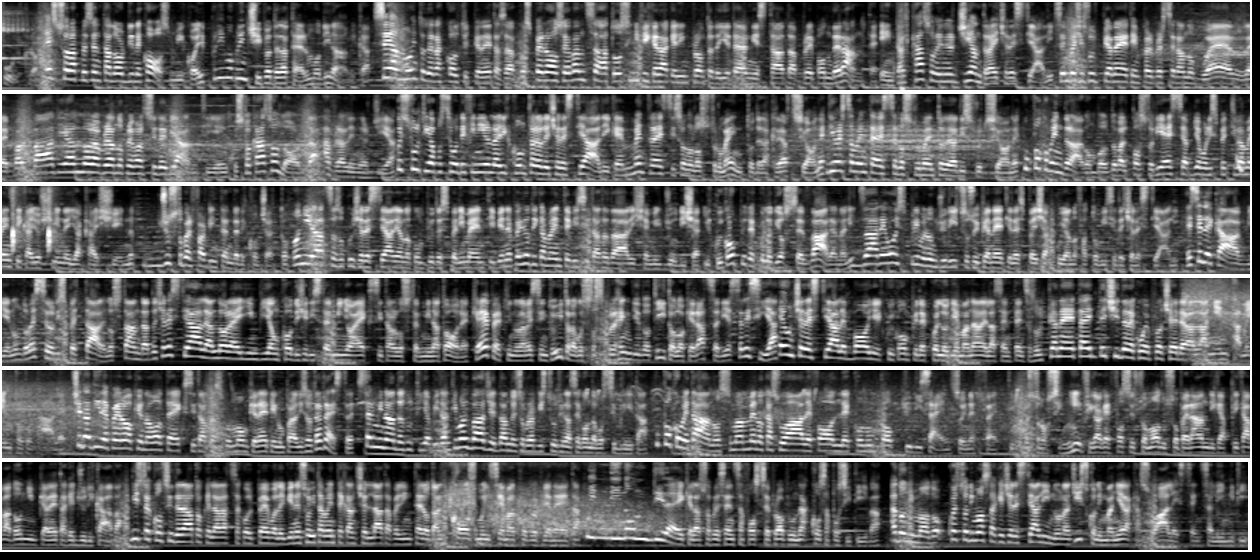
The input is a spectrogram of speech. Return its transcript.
fulcro. Esso rappresenta l'ordine cosmico e il primo principio della termodinamica. Se al momento del raccolto il pianeta sarà prosperoso e avanzato, significherà che l'impronta degli Eterni è stata preponderante e in tal caso l'energia andrà ai celestiali. Se invece sul pianeta imperverseranno guerre e barbari, allora avranno prevalso i devianti e in questo caso l'Orda avrà l'energia. Quest'ultimo L'ultima possiamo definirla il contrario dei celestiali, che mentre essi sono lo strumento della creazione, diversamente esse lo strumento della distruzione. Un po' come in Dragon Ball, dove al posto di essi abbiamo rispettivamente i Kaioshin e gli Akaishin. Giusto per farvi intendere il concetto. Ogni razza su cui i celestiali hanno compiuto esperimenti viene periodicamente visitata da Arishem il giudice, il cui compito è quello di osservare, analizzare o esprimere un giudizio sui pianeti e le specie a cui hanno fatto visite celestiali. E se le cavie non dovessero rispettare lo standard celestiale, allora egli invia un codice di sterminio a Exitar lo sterminatore, che per chi non avesse intuito da questo splendido titolo che razza di essere sia, è un celestiale boy il cui compito è quello di emanare la sentenza sul pianeta e decidere come procedere all'annientamento totale. C'è da dire però che una volta Exitar trasformò un pianeta in un paradiso terrestre, sterminando tutti gli abitanti malvagi e dando ai sopravvissuti una seconda possibilità. Un po' come Thanos, ma meno casuale, folle e con un po' più di senso in effetti. Questo non significa che fosse il suo modus operandi che applicava ad ogni pianeta che giudicava, visto e considerato che la la razza colpevole viene solitamente cancellata per intero dal cosmo insieme al proprio pianeta, quindi non direi che la sua presenza fosse proprio una cosa positiva. Ad ogni modo, questo dimostra che i celestiali non agiscono in maniera casuale e senza limiti,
